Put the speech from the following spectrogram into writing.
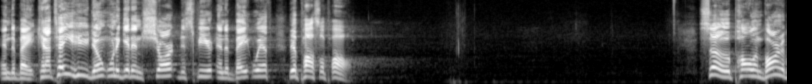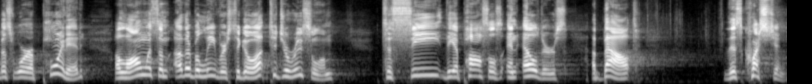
and debate. Can I tell you who you don't want to get in sharp dispute and debate with? The Apostle Paul. So Paul and Barnabas were appointed, along with some other believers, to go up to Jerusalem to see the apostles and elders about this question.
